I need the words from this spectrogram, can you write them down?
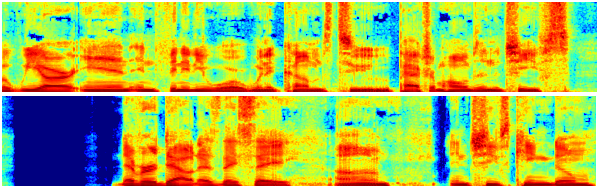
but we are in Infinity War when it comes to Patrick Mahomes and the Chiefs. Never a doubt, as they say um, in Chiefs Kingdom.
